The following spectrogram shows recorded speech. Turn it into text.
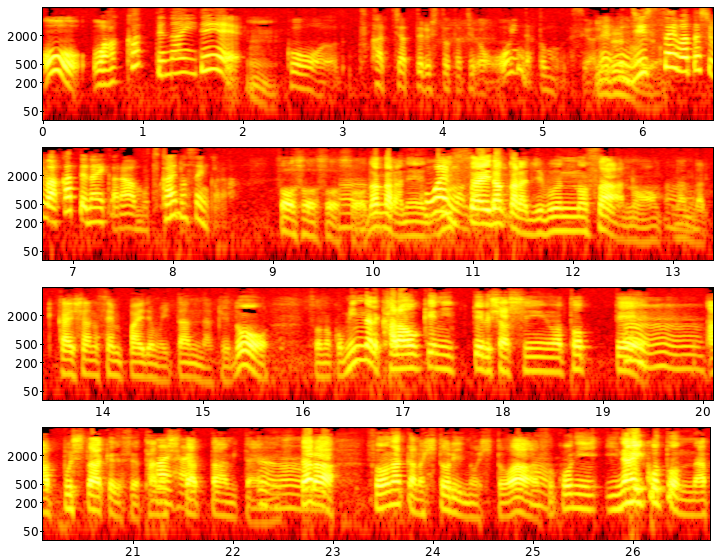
を分かってないで、うん。こう使っちゃってる人たちが多いんだと思うんですよね。よ。実際私分かってないからもう使えませんからそうそうそうそう。うん。だからね、実際だから自分のさ、あの、うん。なんだっけ、会社の先輩でもいたんだけど、その子みんなでカラオケに行ってる写真を撮って、うんうんうん。アップしたわけですよ。楽しかったみたいに。はいはい。うんうんしたら、その中の一人の人は、うん。そこにいないことになっ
